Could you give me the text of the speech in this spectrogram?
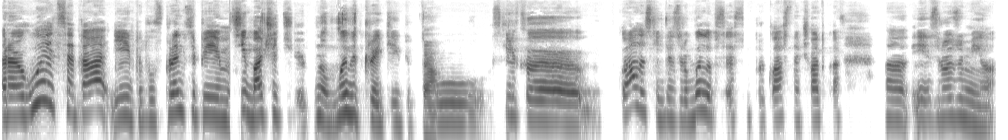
реагується. Та і типу, в принципі, всі бачать, ну ми відкриті. Типу, скільки вклали, скільки зробили, все супер класно, чітко е, і зрозуміло.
